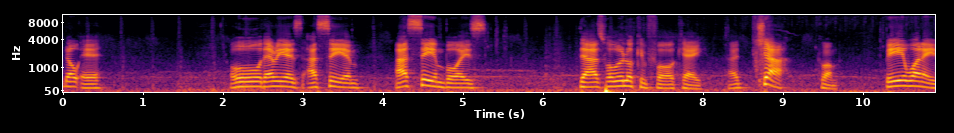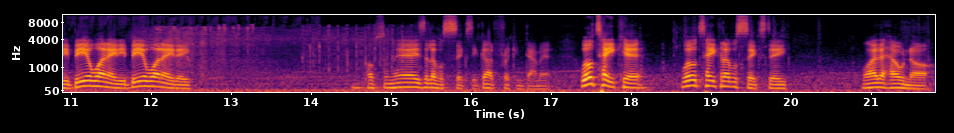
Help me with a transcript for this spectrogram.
no air. Oh, there he is. I see him. I see him, boys. That's what we're looking for. Okay. Cha. Come on. Be a 180. Be a 180. Be a 180. Pops on here. He's a level 60. God freaking damn it. We'll take it. We'll take level 60. Why the hell not?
